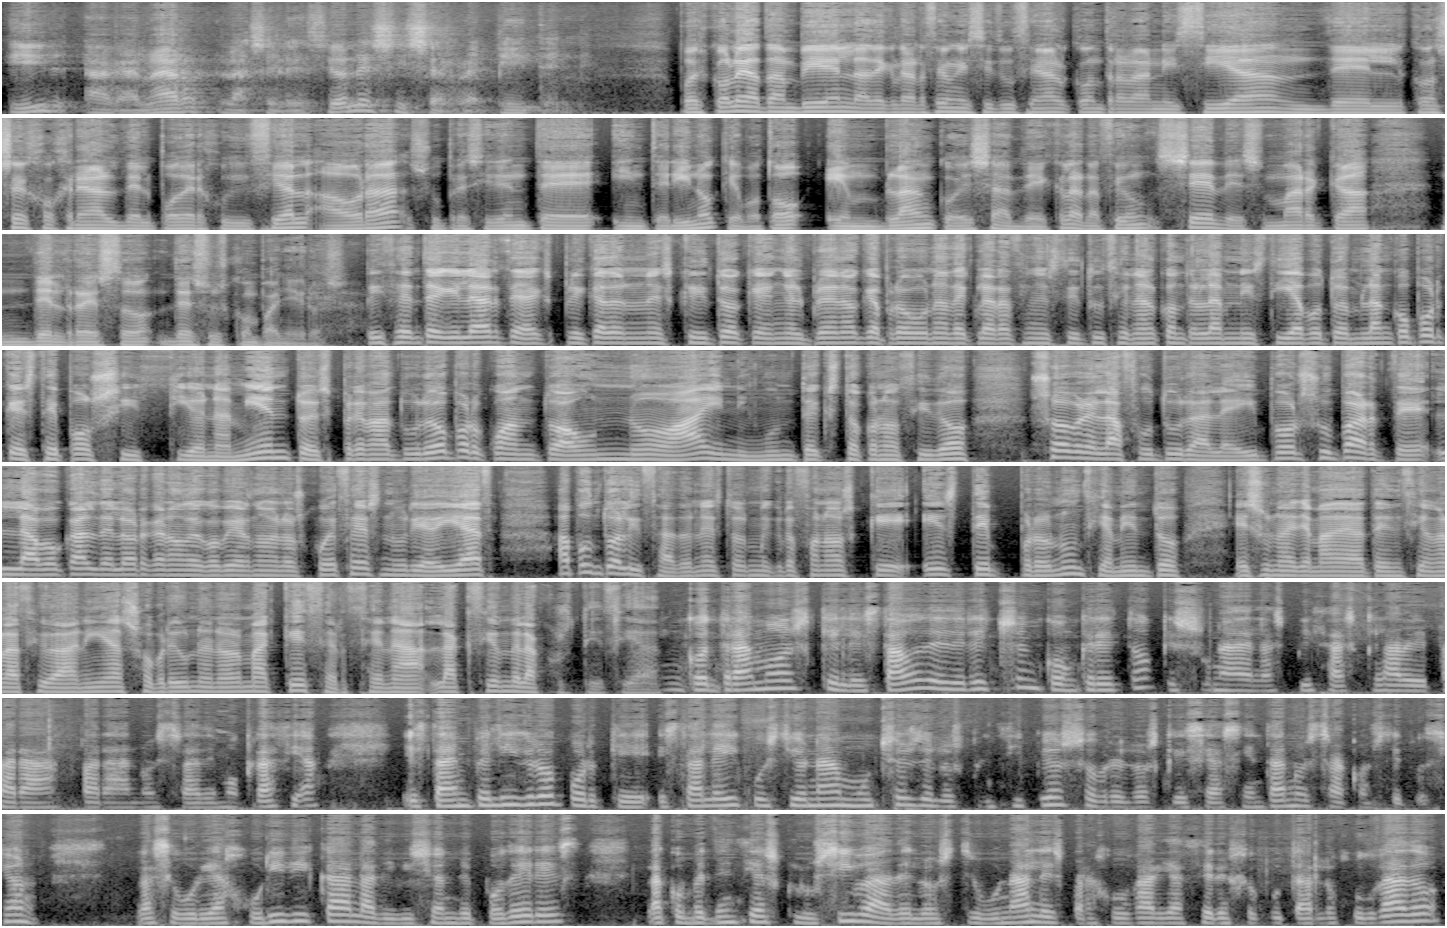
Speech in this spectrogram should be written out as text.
Ir a ganar las elecciones si se repiten. Pues colea también la declaración institucional contra la amnistía del Consejo General del Poder Judicial. Ahora su presidente interino, que votó en blanco esa declaración, se desmarca del resto de sus compañeros. Vicente Aguilar te ha explicado en un escrito que en el Pleno que aprobó una declaración institucional contra la amnistía votó en blanco porque este posicionamiento es prematuro por cuanto aún no hay ningún texto conocido sobre la futura ley. Por su parte, la vocal del órgano de gobierno de los jueces, Nuria Díaz, ha puntualizado en estos micrófonos que este pronunciamiento es una llamada de atención a la ciudadanía sobre una norma que cercena la acción de la justicia. Encontramos que el Estado de Derecho en concreto, que es una de las piezas clave para, para nuestra democracia, está en peligro porque esta ley cuestiona muchos de los principios sobre los que se asienta nuestra Constitución la seguridad jurídica, la división de poderes, la competencia exclusiva de los tribunales para juzgar y hacer ejecutar lo juzgado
